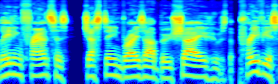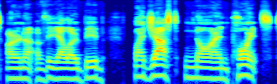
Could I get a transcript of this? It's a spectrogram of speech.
leading France's Justine Braisaz-Bouchet, who was the previous owner of the yellow bib, by just nine points.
